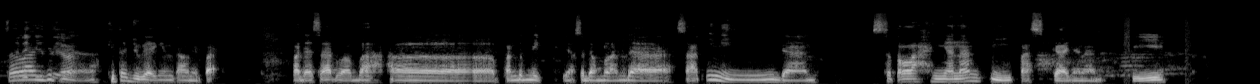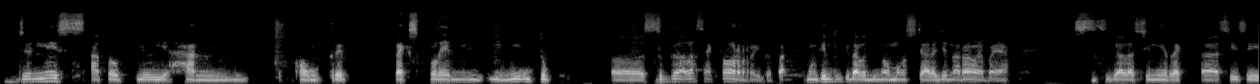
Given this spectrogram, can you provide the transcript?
Selanjutnya, kita juga ingin tahu nih Pak, pada saat wabah eh, pandemik yang sedang melanda saat ini dan setelahnya nanti, paskanya nanti, jenis atau pilihan konkret tax planning ini untuk eh, segala sektor itu Pak. Mungkin kita lebih ngomong secara general ya Pak ya. Segala sini eh, sisi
